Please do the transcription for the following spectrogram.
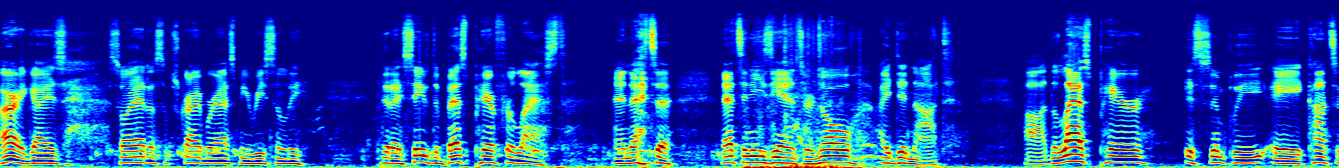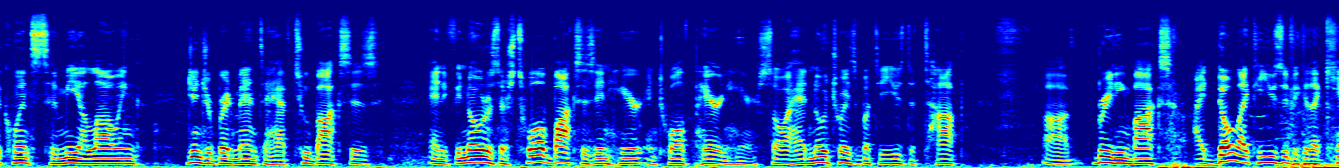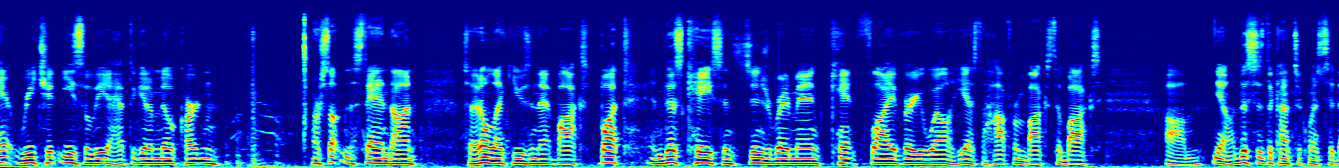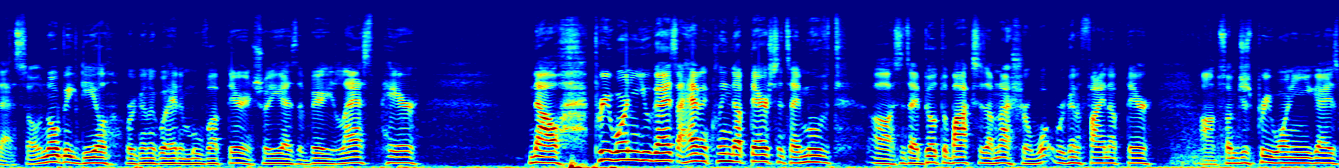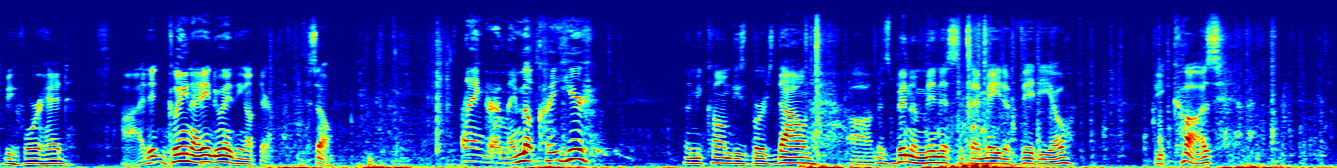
All right, guys. So I had a subscriber ask me recently, did I save the best pair for last? And that's a that's an easy answer. No, I did not. Uh, the last pair is simply a consequence to me allowing Gingerbread Man to have two boxes. And if you notice, there's 12 boxes in here and 12 pair in here. So I had no choice but to use the top uh, breeding box. I don't like to use it because I can't reach it easily. I have to get a milk carton or something to stand on. So I don't like using that box. But in this case, since Gingerbread Man can't fly very well, he has to hop from box to box. Um, you know, this is the consequence to that. So no big deal. We're going to go ahead and move up there and show you guys the very last pair. Now, pre-warning you guys, I haven't cleaned up there since I moved, uh, since I built the boxes. I'm not sure what we're going to find up there. Um, so I'm just pre-warning you guys beforehand. Uh, I didn't clean, I didn't do anything up there. So, I can grab my milk crate here. Let me calm these birds down. Um, it's been a minute since I made a video because,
